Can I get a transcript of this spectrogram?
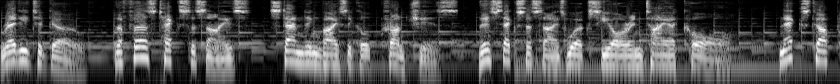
Ready to go. The first exercise, standing bicycle crunches. This exercise works your entire core. Next up,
